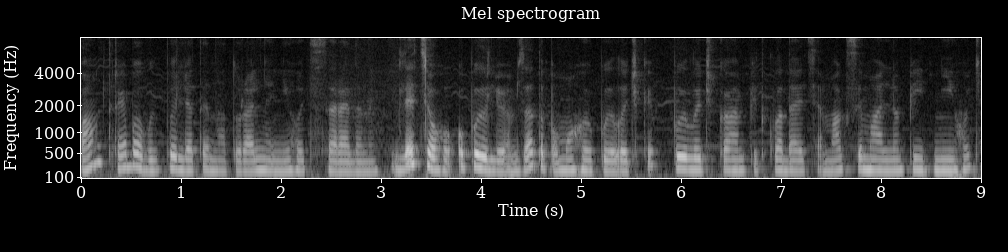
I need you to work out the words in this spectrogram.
вам треба випиляти натуральний ніготь зсередини. Для цього опилюємо за допомогою пилочки. Пилочка підкладається максимально під ніготь.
